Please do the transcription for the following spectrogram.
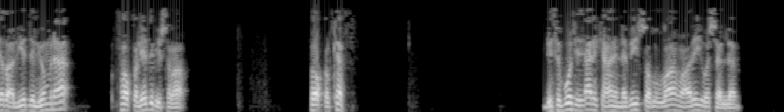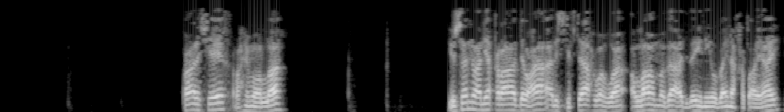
يضع اليد اليمنى فوق اليد اليسرى. فوق الكف. لثبوت ذلك عن النبي صلى الله عليه وسلم. قال الشيخ رحمه الله يسن أن يقرأ دعاء الاستفتاح وهو اللهم باعد بيني وبين خطاياي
